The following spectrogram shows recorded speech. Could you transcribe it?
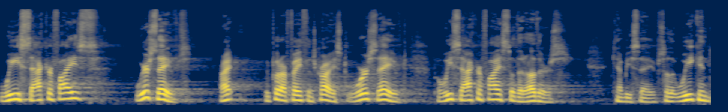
We sacrifice, we're saved right? We put our faith in Christ. We're saved, but we sacrifice so that others can be saved, so that we can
